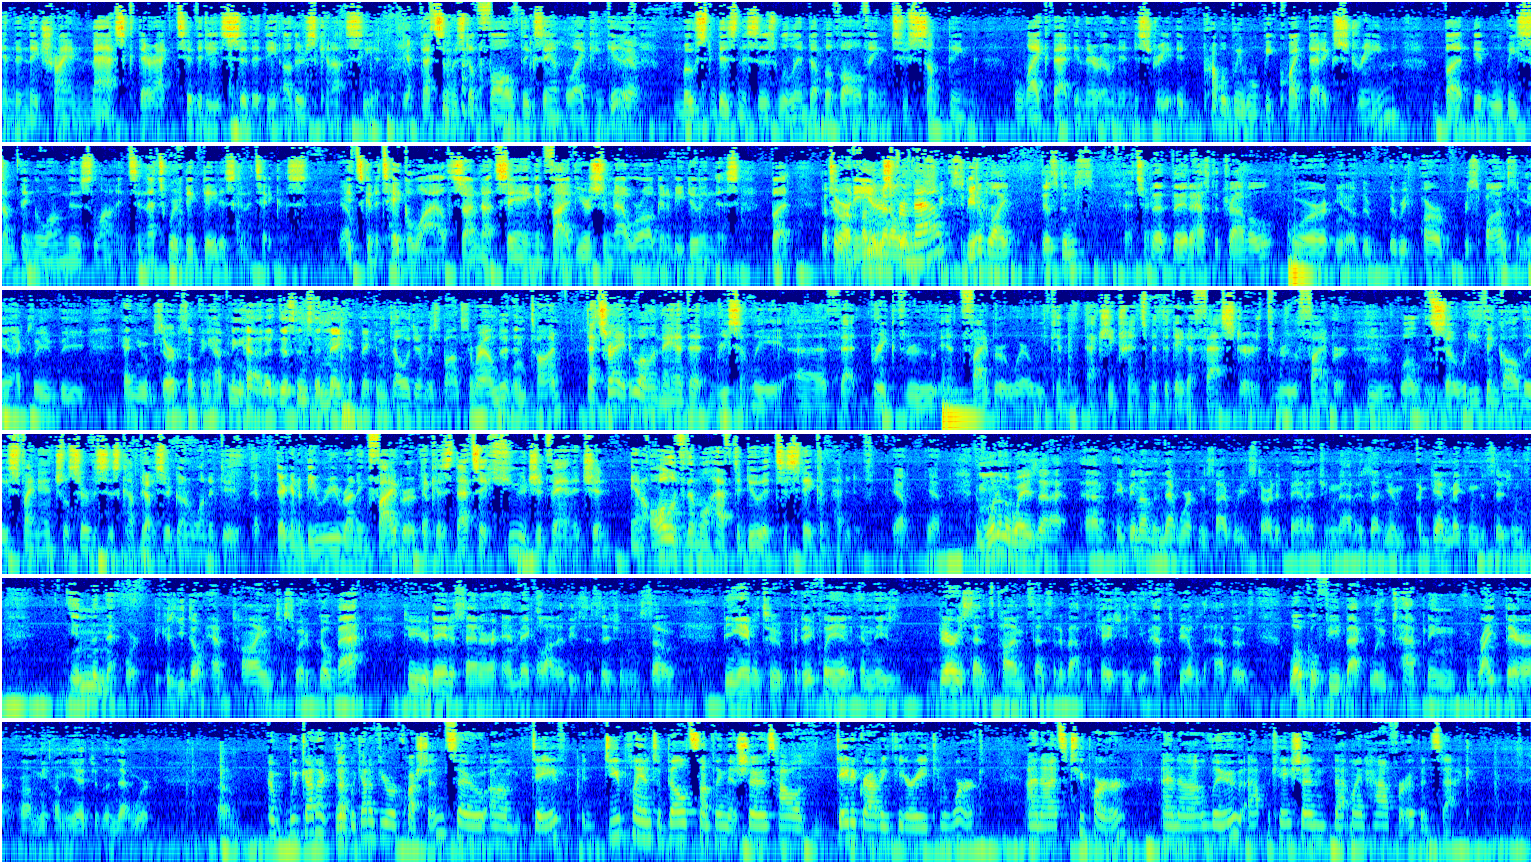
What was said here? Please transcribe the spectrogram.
and then they try and mask their activities so that the others cannot see it. Yep. That's the most evolved example I can give. Yeah. Most businesses will end up evolving to something like that in their own industry. It probably won't be quite that extreme, but it will be something along those lines, and that's where big data is going to take us. Yep. It's going to take a while, so I'm not saying in five years from now we're all going to be doing this, but, but 20 years from now, speed yeah. of light, distance, that's right. that data has to travel, or you know, the, the re- our response. I mean, actually, the can you observe something happening at a distance and make it make an intelligent response around it in time? That's right. Well, and they had that recently, uh, that breakthrough in fiber where we can actually transmit the data faster through fiber. Mm-hmm. Well, mm-hmm. so what do you think all these financial services companies yep. are going to want to do? Yep. They're going to be rerunning fiber yep. because that's a huge advantage, and, and all of them will have to do it to stay competitive. Yeah, yeah. And one of the ways that I, um, even on the networking side where you start advantaging that is that you're, again, making decisions in the network because you don't have time to sort of go back to your data center and make a lot of these decisions. So being able to, particularly in, in these very sense, time-sensitive applications, you have to be able to have those local feedback loops happening right there on the on the edge of the network. Um, uh, we got a yeah. we got a viewer question. So, um, Dave, do you plan to build something that shows how data gravity theory can work? And uh, it's a two-parter. And uh, Lew, application that might have for OpenStack.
